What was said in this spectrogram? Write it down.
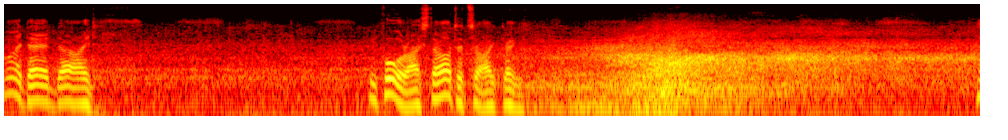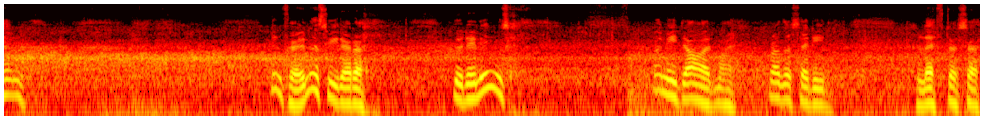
my dad died before I started cycling. And in fairness, he'd had a good innings. When he died, my brother said he'd left us a,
